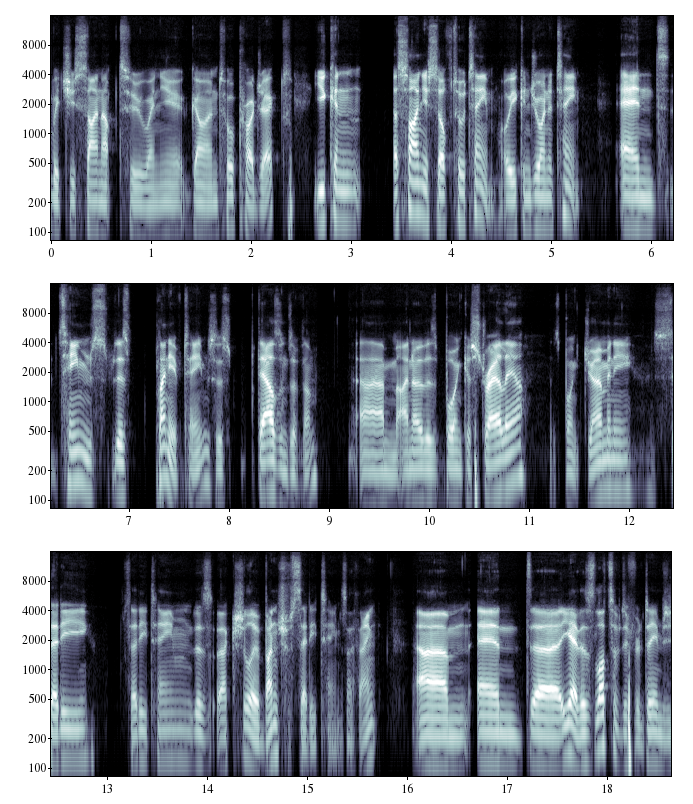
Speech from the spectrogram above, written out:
which you sign up to when you go into a project, you can assign yourself to a team, or you can join a team. And teams, there's plenty of teams. There's thousands of them. Um, I know there's BOINC Australia. There's BOINC Germany. SETI, SETI team. There's actually a bunch of SETI teams, I think. Um, and uh, yeah, there's lots of different teams.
